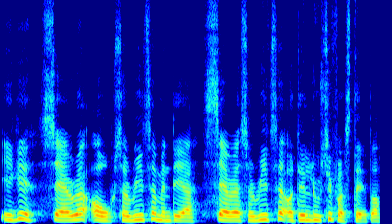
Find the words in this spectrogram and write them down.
ikke Sarah og Sarita, men det er Sarah Sarita, og det er Lucifers datter.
